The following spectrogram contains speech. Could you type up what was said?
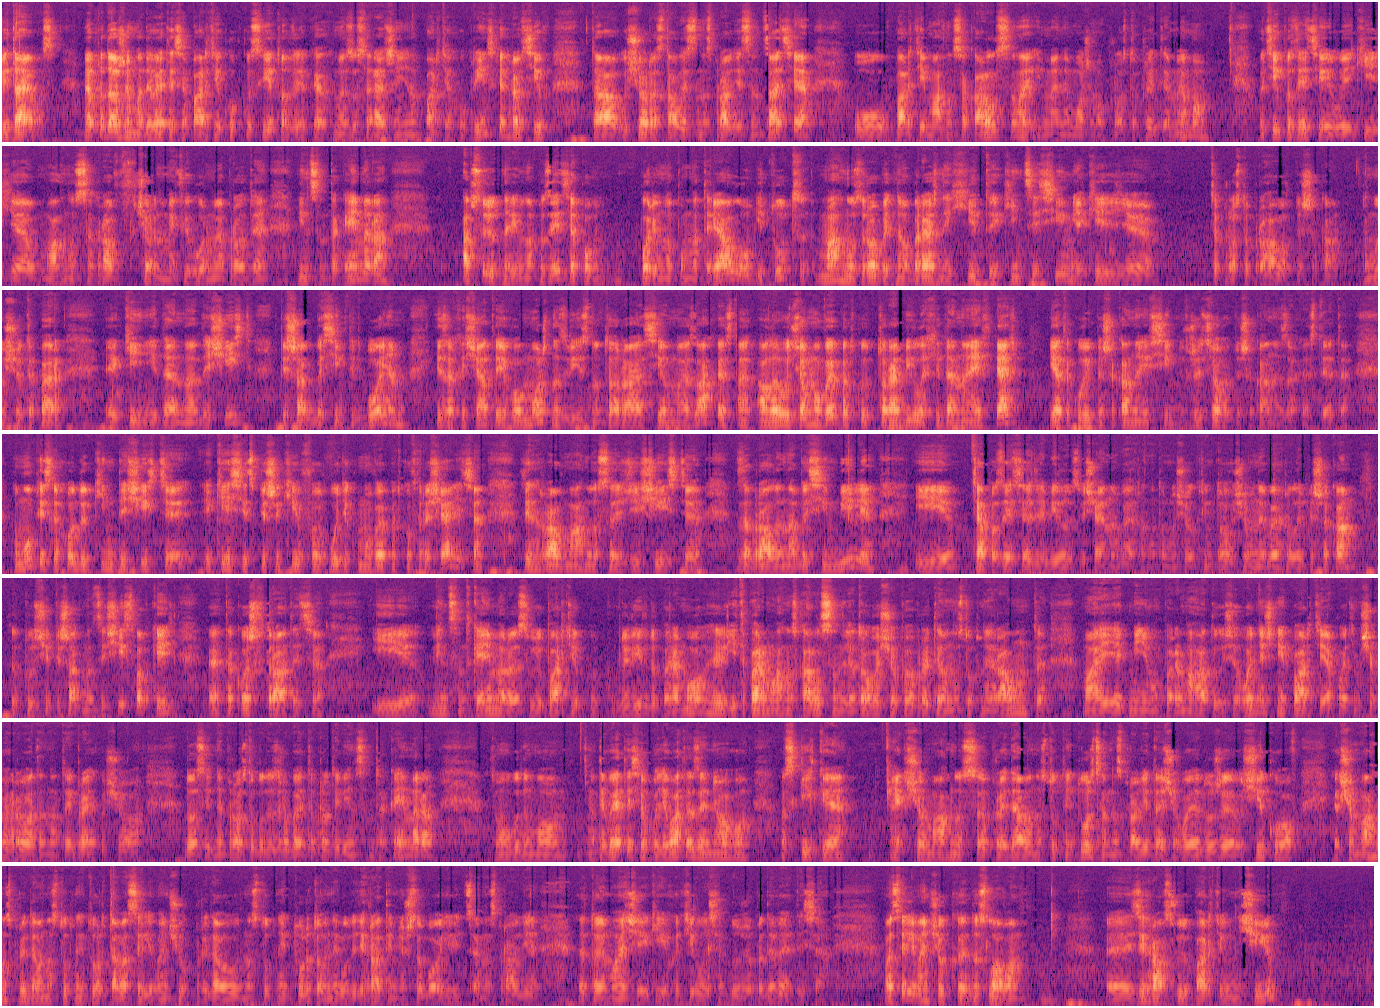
Вітаю вас! Ми продовжуємо дивитися партії Кубку світу, в яких ми зосереджені на партіях українських гравців. Та учора сталася насправді сенсація у партії Магнуса Карлсона, і ми не можемо просто пройти мимо. У цій позиції, у якій Магнус грав чорними фігурами проти Вінсента Кеймера, абсолютно рівна позиція, порівно по матеріалу. І тут Магнус робить необережний хід кінь c7, який е, це просто прогала пішака. Тому що тепер е, кінь йде на d6, пішак b7 під боєм, і захищати його можна, звісно, Тора 7 захист, але у цьому випадку Тора білих іде на f5 і атакує пішака на f7. Вже цього пішака не захистити. Тому після ходу кінь d6 якийсь із пішаків в будь-якому випадку втрачається. Зіграв Магнус g6, забрали на b7 білі, і ця позиція для білих, звичайно, виграна, тому що окрім того, що вони виграли пішака, то тут ще пішак на c6 слабкий е, також втратиться. І Вінсент Кеймер свою партію довів до перемоги. І тепер Магнус Карлсон для того, щоб пройти у наступний раунд, має як мінімум перемагати у сьогоднішній партії, а потім ще вигравати на тайбрейку, що досить непросто буде зробити проти Вінсента Кеймера. Тому будемо дивитися, вболівати за нього, оскільки якщо Магнус пройде у наступний тур, це насправді те, чого я дуже очікував. Якщо Магнус пройде у наступний тур та Василь Іванчук пройде у наступний тур, то вони будуть грати між собою. І це насправді той матч, який хотілося б дуже подивитися. Василь Іванчук, до слова, е, зіграв свою партію в нічию.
